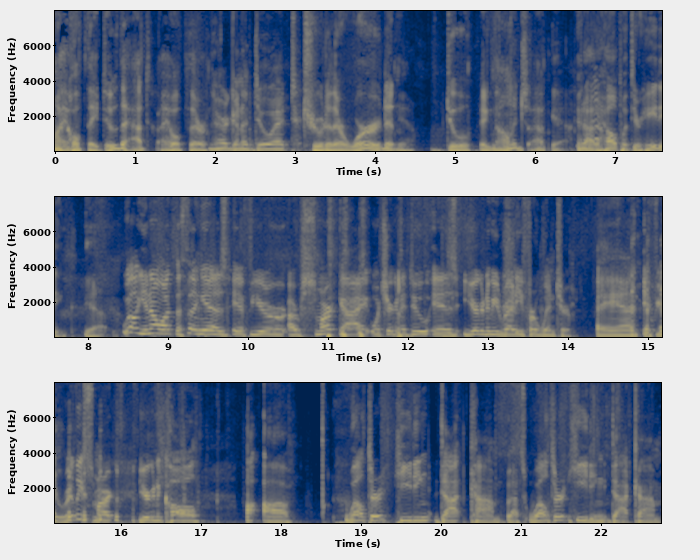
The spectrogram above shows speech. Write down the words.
Well, I hope they do that. I hope they're They're going to do it. true to their word and do acknowledge that. Yeah. It ought to help with your heating. Yeah. Well, you know what? The thing is, if you're a smart guy, what you're going to do is you're going to be ready for winter. And if you're really smart, you're going to call uh, uh, welterheating.com. That's welterheating.com.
